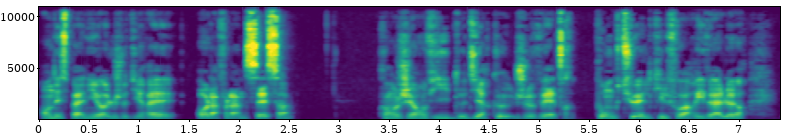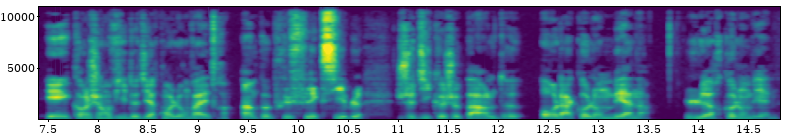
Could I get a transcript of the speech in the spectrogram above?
En espagnol, je dirais hora francesa, quand j'ai envie de dire que je vais être ponctuel, qu'il faut arriver à l'heure, et quand j'ai envie de dire qu'on va être un peu plus flexible, je dis que je parle de hora colombiana l'heure colombienne,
